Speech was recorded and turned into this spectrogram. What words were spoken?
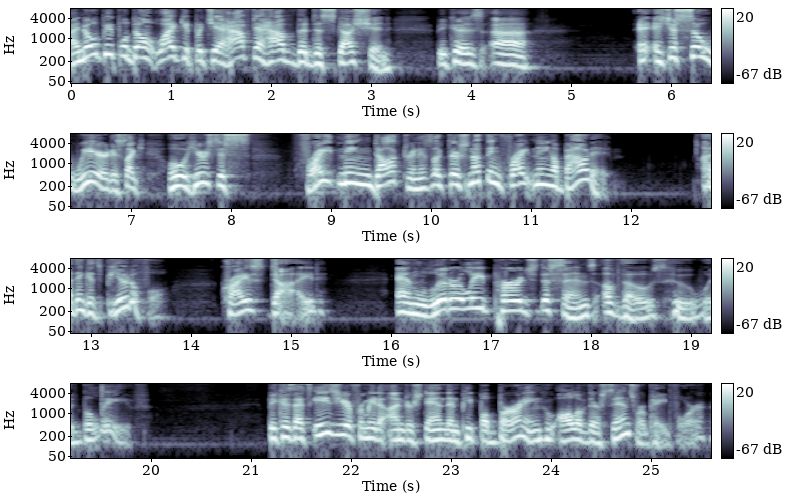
I know people don't like it, but you have to have the discussion because uh, it's just so weird. It's like, oh, here's this frightening doctrine. It's like there's nothing frightening about it. I think it's beautiful. Christ died and literally purged the sins of those who would believe. Because that's easier for me to understand than people burning who all of their sins were paid for.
